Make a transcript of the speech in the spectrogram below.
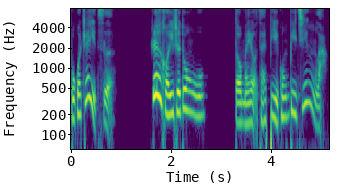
不过这一次，任何一只动物都没有再毕恭毕敬了。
